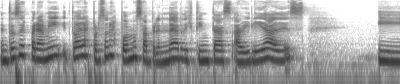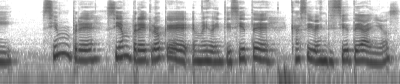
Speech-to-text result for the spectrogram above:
Entonces, para mí, todas las personas podemos aprender distintas habilidades y siempre, siempre, creo que en mis 27, casi 27 años,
